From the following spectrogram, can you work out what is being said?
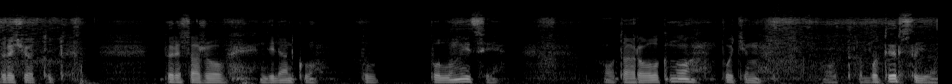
До речі, от тут пересаджував ділянку полуниці. От агроволокно, потім от, або тирсою,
